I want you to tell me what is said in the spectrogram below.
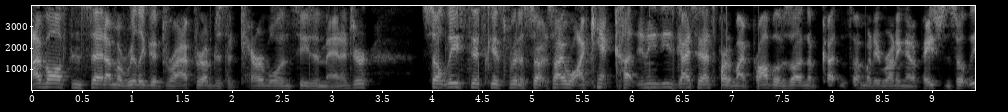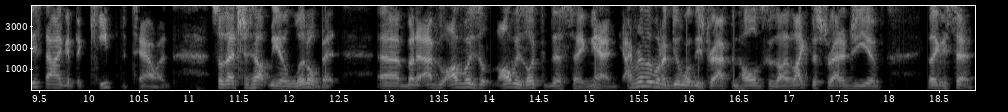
I've often said I'm a really good drafter. I'm just a terrible in season manager. So at least it gets rid of so I, I can't cut any of these guys. So that's part of my problem. Is I end up cutting somebody running out of patience. So at least now I get to keep the talent. So that should help me a little bit. Uh, but I've always always looked at this saying, yeah, I really want to do one of these draft and holds because I like the strategy of, like I said,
